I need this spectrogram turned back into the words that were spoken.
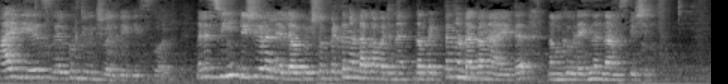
Hi dears welcome to Jewel Babies World നല്ല sweet ഡിഷുകളല്ലേ എല്ലാവർക്കും ഇഷ്ടം പെട്ടെന്ന് ഉണ്ടാക്കാൻ പറ്റുന്ന ഇതാ പെട്ടെന്ന് ഉണ്ടാക്കാനായിട്ട് നമുക്ക് ഇവിടെ ഇന്ന് എന്താണ് special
